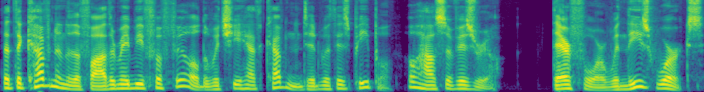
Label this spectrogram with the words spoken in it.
that the covenant of the Father may be fulfilled which he hath covenanted with his people, O house of Israel. Therefore, when these works,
